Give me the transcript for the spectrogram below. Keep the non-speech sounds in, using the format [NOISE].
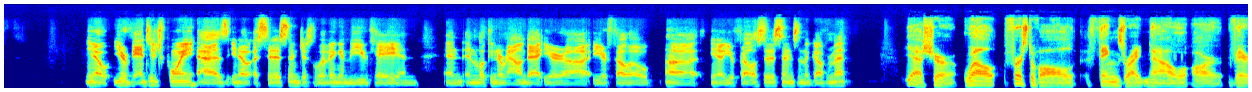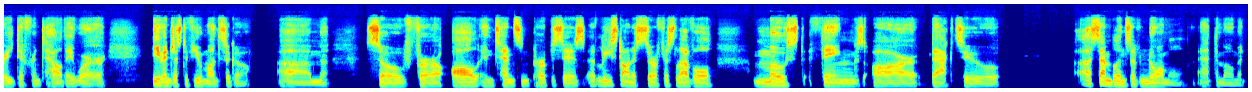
you know your vantage point as you know a citizen just living in the UK and and and looking around at your uh, your fellow uh, you know your fellow citizens in the government? Yeah, sure. Well, first of all, things right now are very different to how they were even just a few months ago. Um, so, for all intents and purposes, at least on a surface level, most things are back to a semblance of normal at the moment.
